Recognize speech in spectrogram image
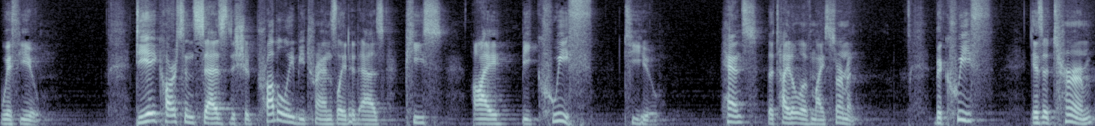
with you. D.A. Carson says this should probably be translated as Peace I bequeath to you. Hence the title of my sermon. Bequeath is a term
